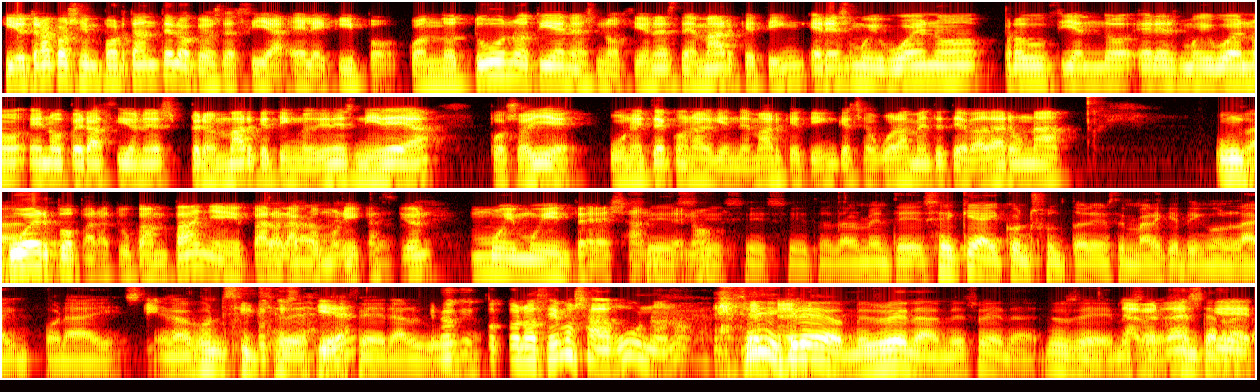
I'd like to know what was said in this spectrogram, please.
Y otra cosa importante, lo que os decía, el equipo. Cuando tú no tienes nociones de marketing, eres muy bueno produciendo, eres muy bueno en operaciones, pero en marketing no tienes ni idea, pues oye, únete con alguien de marketing que seguramente te va a dar una un cuerpo para tu campaña y para la comunicación muy, muy interesante, sí, ¿no? Sí, sí, sí, totalmente. Sé que hay consultores de marketing online por ahí. En algún sitio debe ¿eh? hacer alguno. Creo que conocemos alguno, ¿no? Sí, creo, me suena, me suena. No sé, la verdad es que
